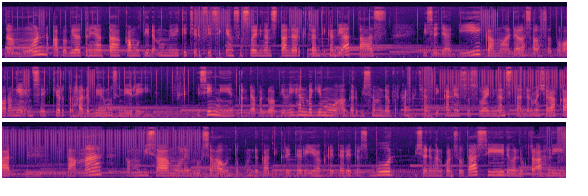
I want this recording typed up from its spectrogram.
Namun, apabila ternyata kamu tidak memiliki ciri fisik yang sesuai dengan standar kecantikan di atas, bisa jadi kamu adalah salah satu orang yang insecure terhadap dirimu sendiri. Di sini terdapat dua pilihan bagimu agar bisa mendapatkan kecantikan yang sesuai dengan standar masyarakat. Pertama, kamu bisa mulai berusaha untuk mendekati kriteria-kriteria tersebut, bisa dengan konsultasi dengan dokter ahli,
